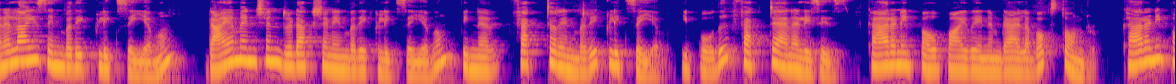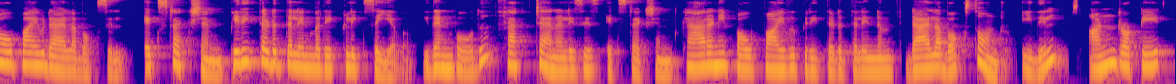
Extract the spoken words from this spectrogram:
அனலைஸ் என்பதை கிளிக் செய்யவும் டயமென்ஷன் ரிடக்ஷன் என்பதை கிளிக் செய்யவும் பின்னர் ஃபேக்டர் என்பதை கிளிக் செய்யவும். இப்போது ஃபேக்டர் அனாலிசிஸ் காரணி பகுப்பாய்வு என்னும் டயலபாக்ஸ் தோன்றும். காரணி பகுப்பாய்வு டயலபாக்ஸில் எக்ஸ்ட்ராக்ஷன் பிரித்தெடுத்தல் என்பதை கிளிக் செய்யவும். இதன்போது ஃபேக்ட் அனாலிசிஸ் எக்ஸ்ட்ராக்ஷன் காரணி பகுப்பாய்வு பிரித்தெடுத்தல் என்னும் டயலபாக்ஸ் தோன்றும். இதில் அன்ரொட்டேட்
